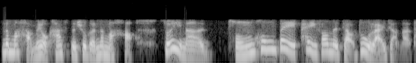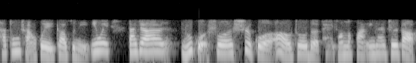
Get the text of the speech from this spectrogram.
那么好，没有 cast sugar 那么好。所以呢，从烘焙配方的角度来讲呢，它通常会告诉你，因为大家如果说试过澳洲的配方的话，应该知道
